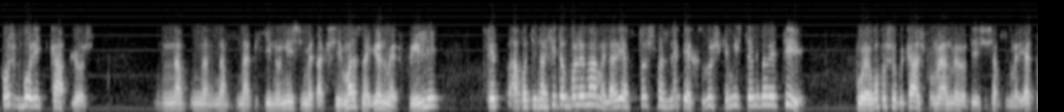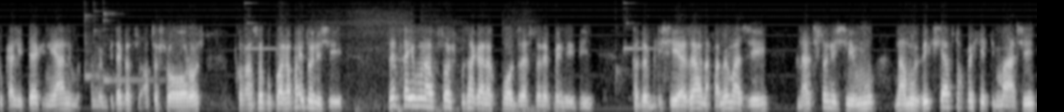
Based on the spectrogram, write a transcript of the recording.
Πώς μπορεί κάποιος να, να, να, να επικοινωνήσει μεταξύ μας, να γίνουμε φίλοι και από την αρχή τον πολεμάμε. Δηλαδή αυτός μας βλέπει εχθρούς και εμείς δεν είπαμε τι. Που εγώ προσωπικά, ας πούμε, αν με ρωτήσεις από τη μεριά του καλλιτέχνη, αν με επιτρέπεται αυτός ο όρος, του ανθρώπου που αγαπάει το νησί, δεν θα ήμουν αυτός που θα έκανα κόντρα στον επενδυτή. Θα τον πλησίαζα, να πάμε μαζί, να έρθει στο νησί μου, να μου δείξει αυτό που έχει ετοιμάσει.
